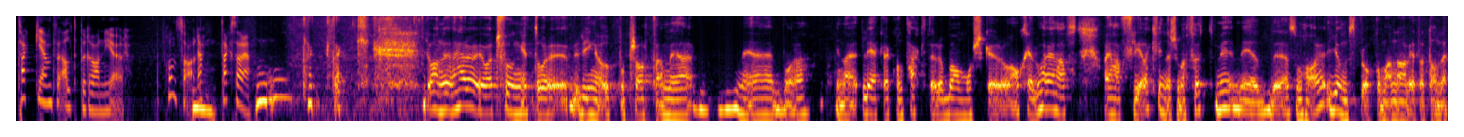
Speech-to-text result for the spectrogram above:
Tack igen för allt bra ni gör. Från Sara. Mm. Tack Sara. Mm, tack, tack. Ja, här har jag varit tvunget att eh, ringa upp och prata med, med våra, mina läkarkontakter och barnmorskor. Och själv har jag haft, har jag haft flera kvinnor som har fött med, med eh, som har ljumskbråck och man har vetat om det.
